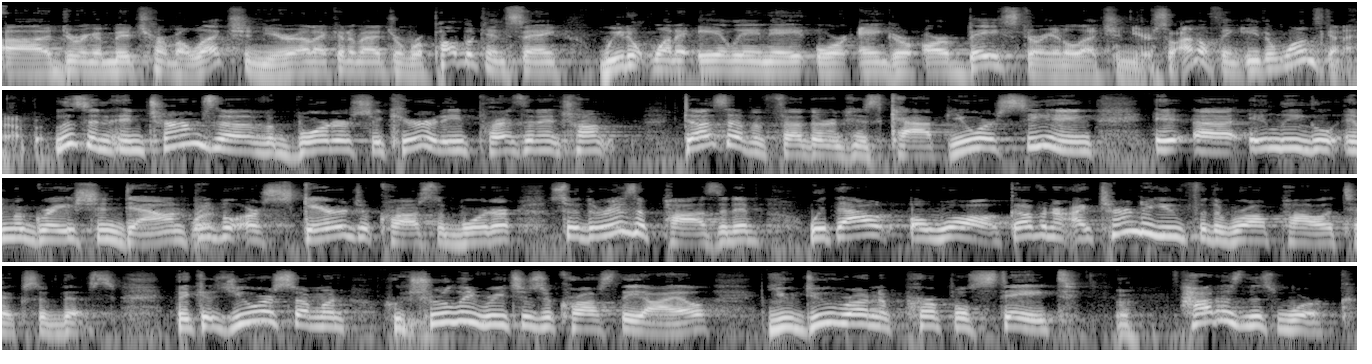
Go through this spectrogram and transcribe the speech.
uh, during a midterm election year, and I can imagine Republicans saying we don't want to alienate or anger our base during an election year. So I don't think either one's going to happen. Listen, in terms of border security, President Trump does have a feather in his cap. You are seeing uh, illegal immigration down. Right. People are scared to cross the border. So there is a positive without a wall. Governor, I turn to you for the raw politics of this because you are someone who truly reaches across the aisle. You do run a purple state. How does this work?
